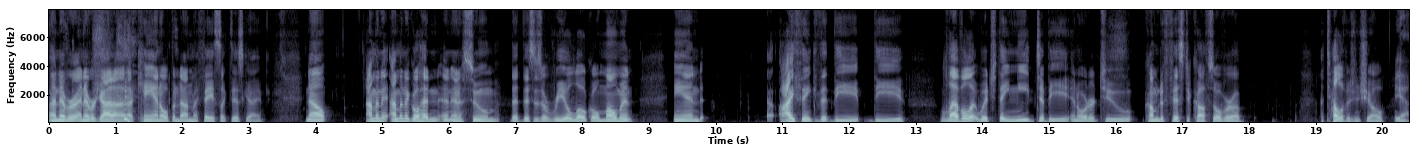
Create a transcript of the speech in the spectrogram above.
I never, I never got a, a can opened on my face like this guy. Now, I'm gonna, I'm gonna go ahead and, and, and assume that this is a real local moment, and I think that the the level at which they need to be in order to come to fisticuffs over a a television show yeah.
